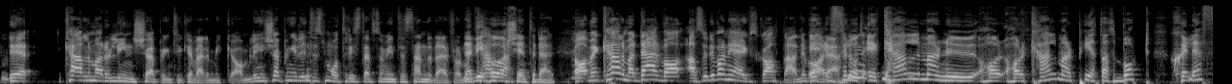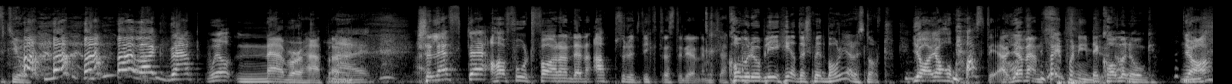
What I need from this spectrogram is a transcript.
det. Kalmar och Linköping tycker jag väldigt mycket om. Linköping är lite småtrist eftersom vi inte sänder därifrån. Nej, vi Kalmar... hörs inte där. Ja, men Kalmar, där var, alltså det var en Eriksgata, det var Eh, det. förlåt, är Kalmar nu, har, har Kalmar petat bort Skellefteå? like that will never happen. Nej. Skellefteå har fortfarande den absolut viktigaste delen i mitt hjärta. Kommer du att bli hedersmedborgare snart? Ja, jag hoppas det. Jag väntar ju på en Det inbjudan. kommer nog. Ja,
